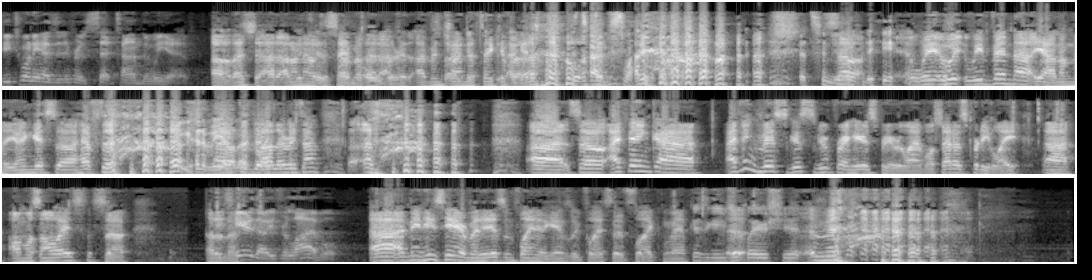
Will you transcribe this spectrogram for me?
D20 has a different set time than we have. Oh, that's I, I don't know what to say I'm about that. I've been, I've been so I trying to think of I a get the time slot. That's So seniority. we, we we've been uh, yeah, and I'm the youngest, so I have to You gotta be I have on to it. on every time. uh, so I think uh, I think this this group right here is pretty reliable. Shadow's pretty late, uh, almost always. So I don't He's know. here though. He's reliable. Uh, I mean, he's here, but he doesn't play any of the games we play. So it's like, man. Because the games you play are shit.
